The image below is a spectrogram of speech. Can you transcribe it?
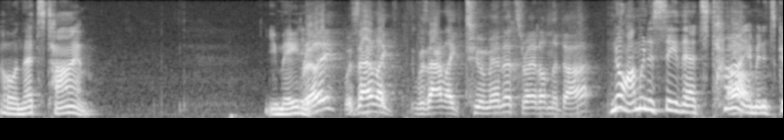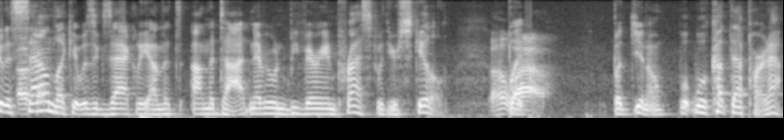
Oh, and that's time. You made it. Really? Was that like was that like two minutes right on the dot? No, I'm going to say that's time, Oh, and it's going to okay. sound like it was exactly on the t- on the dot, and everyone would be very impressed with your skill. Oh But- wow. But you know, we'll, we'll cut that part out.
